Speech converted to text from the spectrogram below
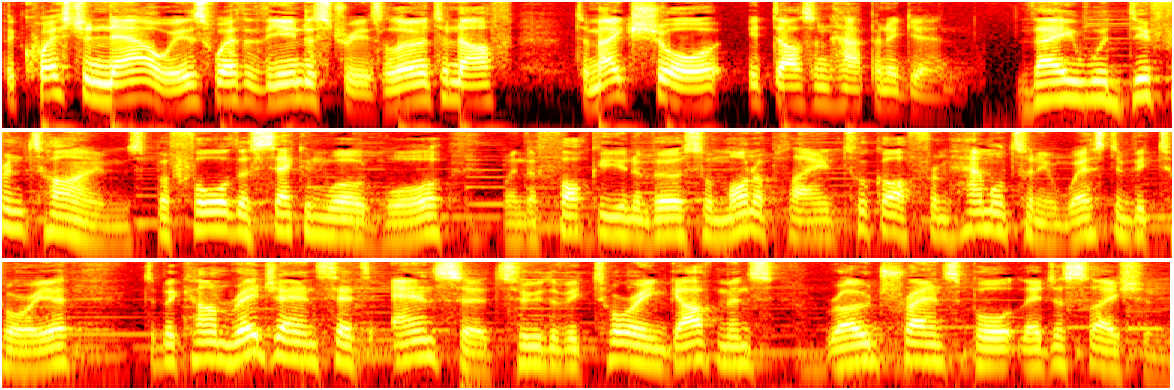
The question now is whether the industry has learnt enough to make sure it doesn't happen again. They were different times before the Second World War when the Fokker Universal monoplane took off from Hamilton in Western Victoria to become Reg Ansett's answer to the Victorian government's road transport legislation.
